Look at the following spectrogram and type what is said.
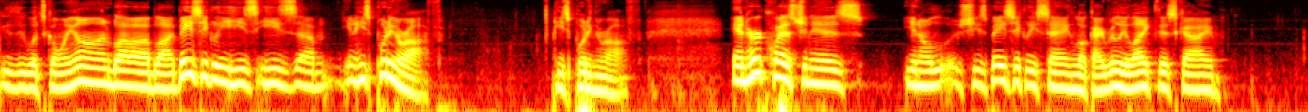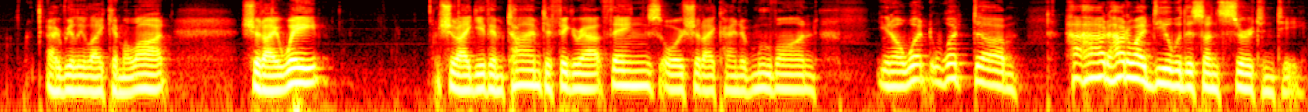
what's going on blah blah blah basically he's he's um, you know he's putting her off he's putting her off. And her question is, you know, she's basically saying, look, I really like this guy. I really like him a lot. Should I wait? Should I give him time to figure out things or should I kind of move on? You know, what, what, um, how, how, how do I deal with this uncertainty?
